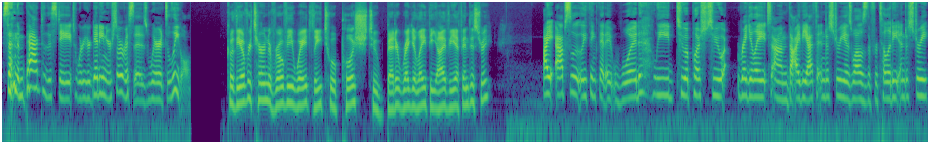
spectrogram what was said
send them back to the state where you're getting your services where it's illegal. Could the overturn of Roe v. Wade lead to a push to better regulate the IVF industry? I absolutely think that it would lead to a push to regulate um, the IVF industry as well as the fertility industry.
